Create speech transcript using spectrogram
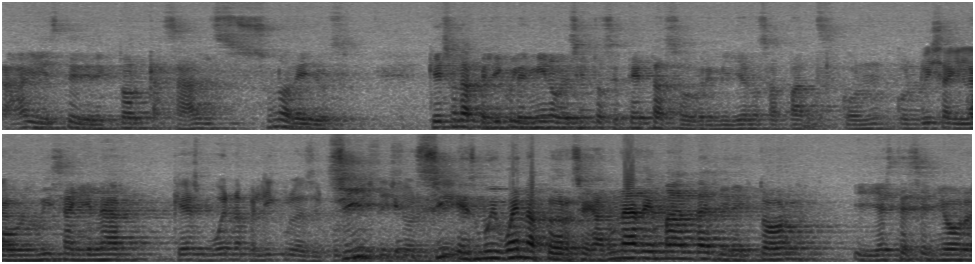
ay, este director Casals, uno de ellos, que hizo una película en 1970 sobre Emiliano Zapata, Con, con Luis Aguilar, con Luis Aguilar. que es buena película desde el punto de vista Sí, histórico. sí, es muy buena, pero se ganó una demanda el director y este señor,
